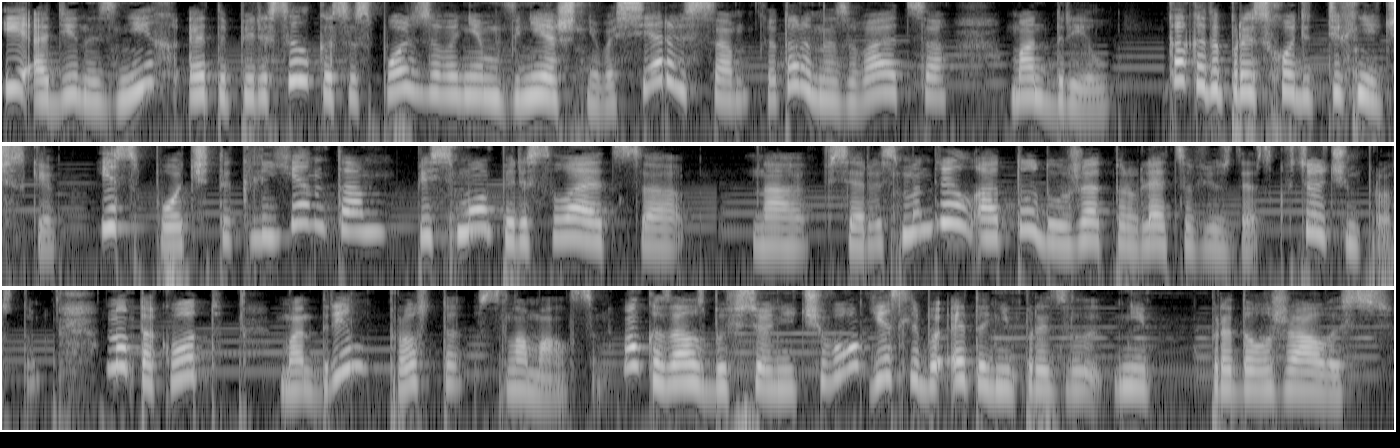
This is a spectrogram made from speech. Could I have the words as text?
и один из них — это пересылка с использованием внешнего сервиса, который называется Mandrill. Как это происходит технически? Из почты клиента письмо пересылается на сервис Mandrill, а оттуда уже отправляется в Usedesk. Все очень просто. Ну так вот, Mandrill просто сломался. Ну, казалось бы, все ничего, если бы это не, произ... не продолжалось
